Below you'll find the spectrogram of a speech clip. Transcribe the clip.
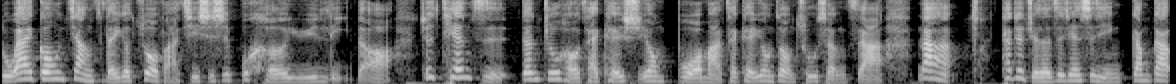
鲁哀公这样子的一个做法，其实是不合于礼的啊、就是天子跟诸侯才可以使用拨嘛，才可以用这种粗绳子啊。那他就觉得这件事情刚刚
